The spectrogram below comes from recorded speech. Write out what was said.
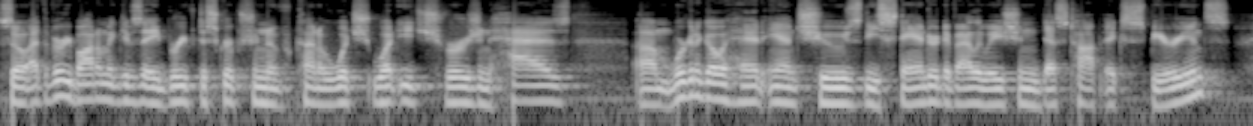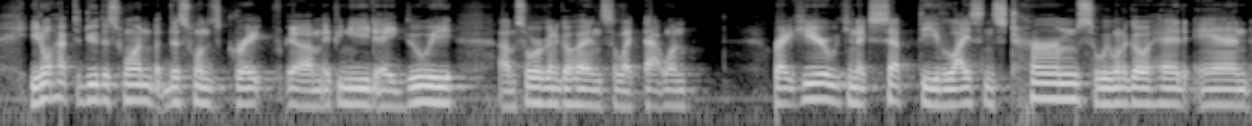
So at the very bottom, it gives a brief description of kind of which what each version has. um, we're going to go ahead and choose the standard evaluation desktop experience. You don't have to do this one, but this one's great um, if you need a GUI. Um, so we're going to go ahead and select that one. Right here, we can accept the license terms. So we want to go ahead and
